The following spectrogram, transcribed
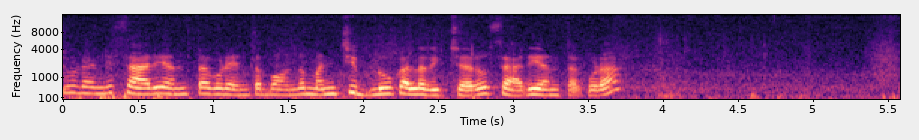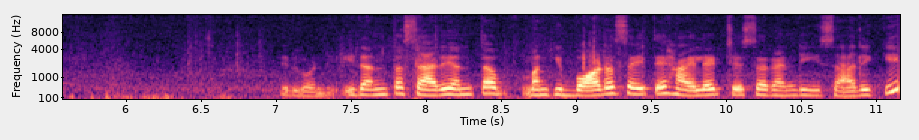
చూడండి శారీ అంతా కూడా ఎంత బాగుందో. మంచి బ్లూ కలర్ ఇచ్చారు శారీ అంతా కూడా. ఇదిగోండి. ఇదంతా శారీ అంతా మనకి బార్డర్స్ అయితే హైలైట్ చేశారండి ఈ శారీకి.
